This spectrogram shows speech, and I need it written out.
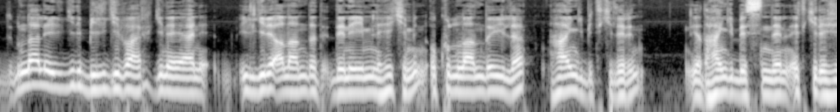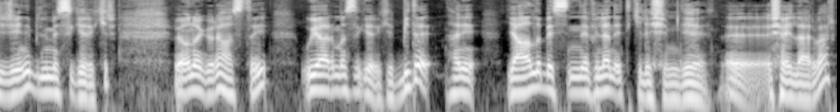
bunlarla ilgili bilgi var. Yine yani ilgili alanda deneyimli hekimin o kullandığıyla hangi bitkilerin ya da hangi besinlerin etkileşeceğini bilmesi gerekir ve ona göre hastayı uyarması gerekir. Bir de hani yağlı besinle filan etkileşim diye e, şeyler var.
